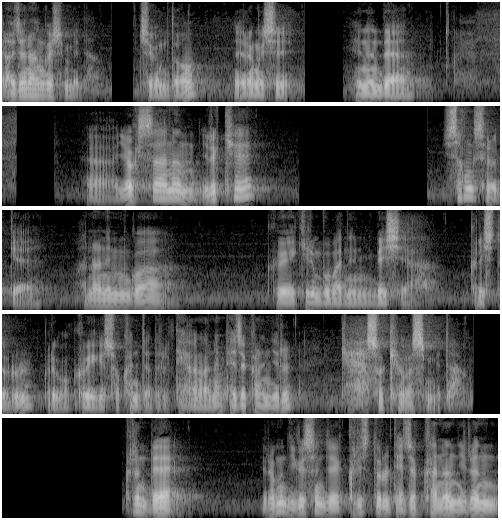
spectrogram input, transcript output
여전한 것입니다. 지금도 이런 것이 있는데 어, 역사는 이렇게 이상스럽게 하나님과 그의 기름 부받는 메시아 그리스도를 그리고 그에게 속한 자들을 대항하는 대적하는 일을 계속 해 왔습니다. 그런데 여러분 이것은 이제 그리스도를 대적하는 이런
